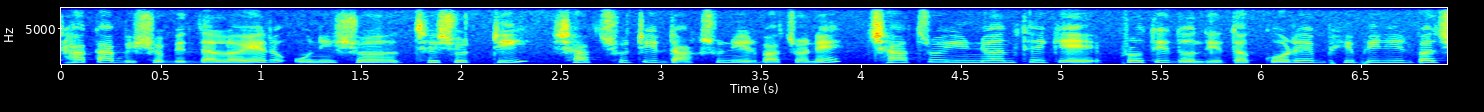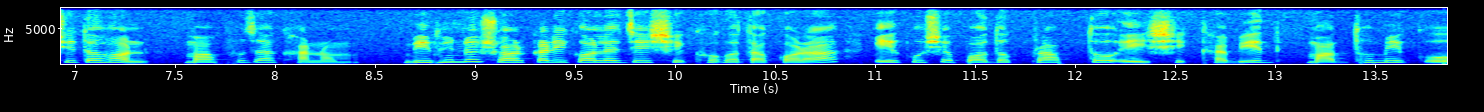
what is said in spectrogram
ঢাকা বিশ্ববিদ্যালয়ের উনিশশো ছেষট্টি সাতষট্টি ডাকসু নির্বাচনে ছাত্র ইউনিয়ন থেকে প্রতিদ্বন্দ্বিতা করে ভিপি নির্বাচিত হন মাহফুজা খানম। বিভিন্ন সরকারি কলেজে শিক্ষকতা করা একুশে পদকপ্রাপ্ত এই শিক্ষাবিদ মাধ্যমিক ও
